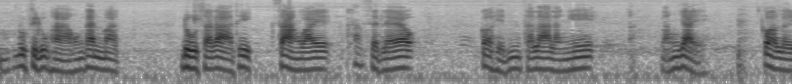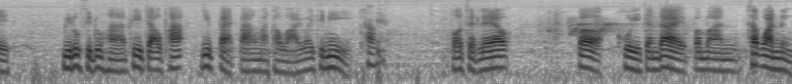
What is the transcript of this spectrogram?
ำลูกศิษย์ลูกหาของท่านมาดูศาลาที่สร้างไว้ครับเสร็จแล้ว ก็เห็นศาลาหลังนี้หลังใหญ่ ก็เลยมีลูกศิษย์ลูกหาที่จะเอาพระยี่แปดปางมาถวายไว้ที่นี่ครับ พอเสร็จแล้วก็ คุยกันได้ประมาณสักวันหนึ่ง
